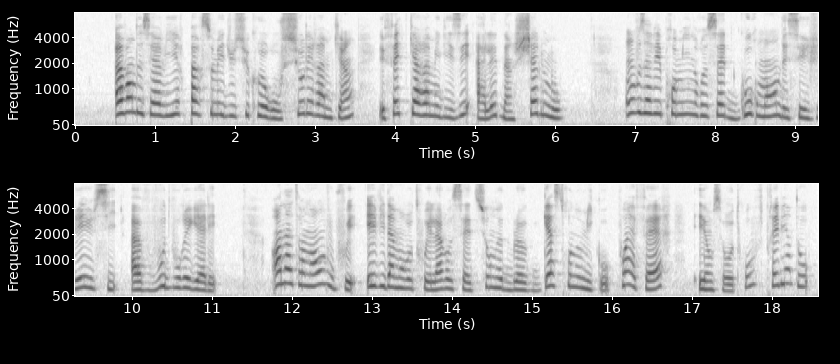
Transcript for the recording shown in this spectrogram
Avant de servir, parsemez du sucre rouge sur les ramequins et faites caraméliser à l'aide d'un chalumeau. On vous avait promis une recette gourmande et c'est réussi, à vous de vous régaler. En attendant, vous pouvez évidemment retrouver la recette sur notre blog gastronomico.fr et on se retrouve très bientôt.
